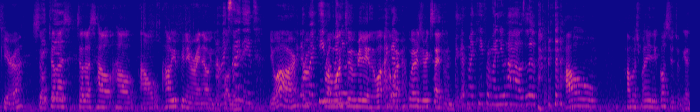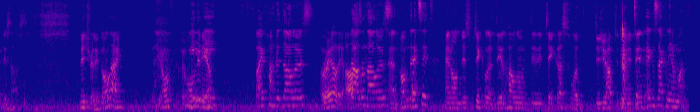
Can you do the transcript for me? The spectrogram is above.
Kira. So Thank tell you. us, tell us how how how how you feeling right now with your I'm clothing? excited. You are I got from, my key from from one new- to a million. What, got- where, where's your excitement? I got my key from my new house. Look. How how much money did it cost you to get this house? Literally, don't lie. Your own, your own video. Five hundred dollars. Really? Awesome. Thousand dollars. And okay. That's it. And on this particular deal, how long did it take us? What did you have to do Took anything? exactly a month.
